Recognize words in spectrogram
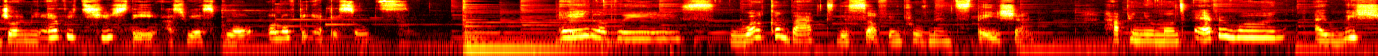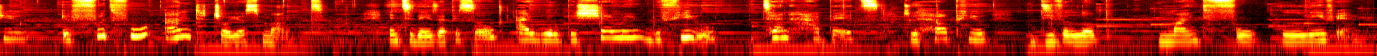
Join me every Tuesday as we explore all of the episodes. Hey, lovelies! Welcome back to the Self Improvement Station. Happy New Month, everyone! I wish you a fruitful and joyous month. In today's episode, I will be sharing with you 10 habits to help you develop mindful living.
